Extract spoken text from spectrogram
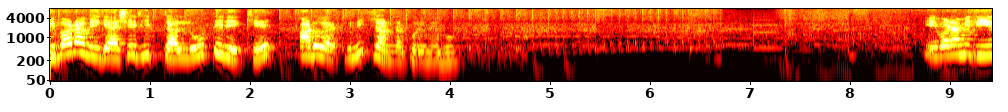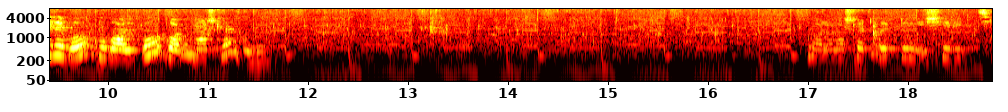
এবার আমি গ্যাসের হিটটা লোতে রেখে আরও এক মিনিট রান্না করে নেব। এবার আমি দিয়ে দেব খুব অল্প গরম মশলার গুঁড়ো। গরম মশলাটা একটু মিশিয়ে দিচ্ছি।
